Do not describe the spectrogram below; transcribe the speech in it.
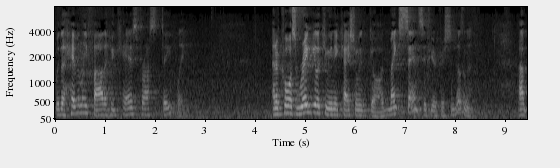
with a Heavenly Father who cares for us deeply. And of course, regular communication with God makes sense if you're a Christian, doesn't it? Um,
